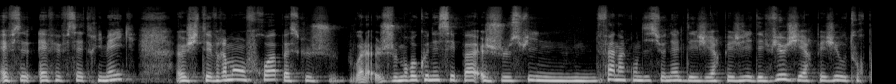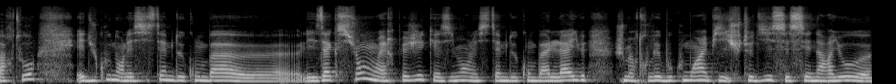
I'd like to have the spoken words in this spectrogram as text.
FF7 Remake. Euh, j'étais vraiment en froid parce que je, voilà, je me reconnaissais pas. Je suis une fan inconditionnelle des JRPG, des vieux JRPG au tour par tour. Et du coup, dans les systèmes de combat, les actions RPG, quasiment les systèmes de combat live, je me retrouvais beaucoup moins. Et puis, je te dis, ces scénarios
